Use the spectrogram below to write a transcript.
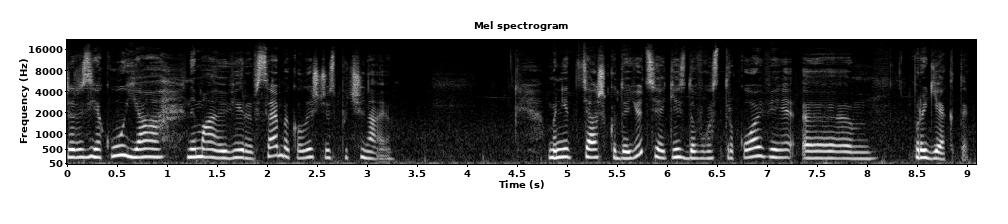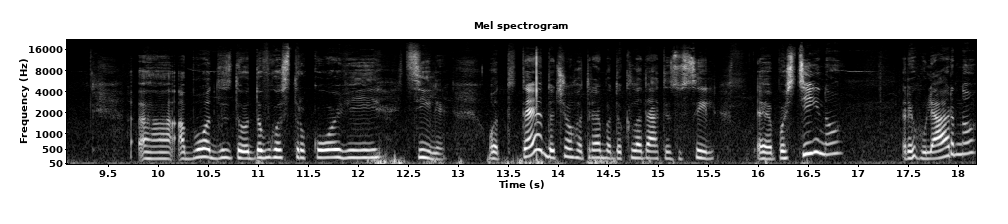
через яку я не маю віри в себе, коли щось починаю. Мені тяжко даються якісь довгострокові е, проєкти е, або довгострокові цілі. От те, до чого треба докладати зусиль е, постійно, регулярно,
